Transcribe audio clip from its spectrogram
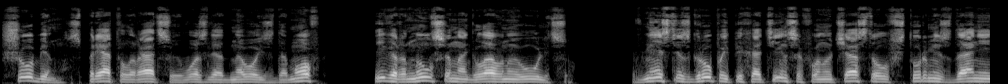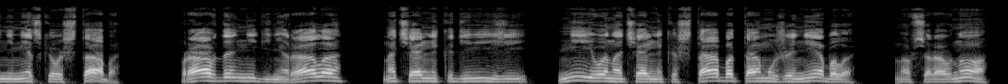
Шубин спрятал рацию возле одного из домов и вернулся на главную улицу. Вместе с группой пехотинцев он участвовал в штурме здания немецкого штаба, Правда, ни генерала, начальника дивизии, ни его начальника штаба там уже не было, но все равно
